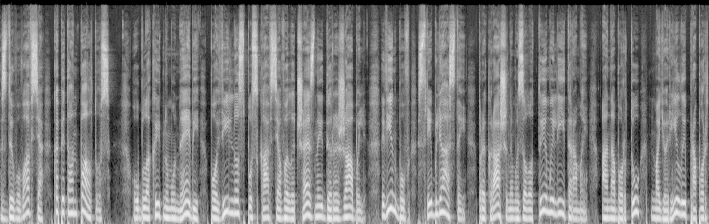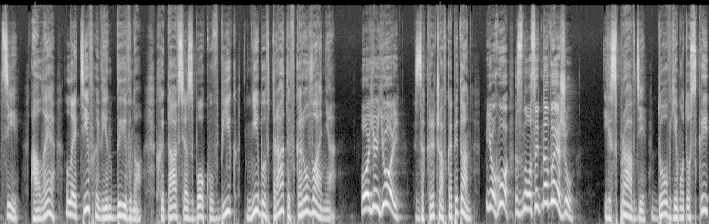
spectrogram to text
Здивувався капітан Палтус. У блакитному небі повільно спускався величезний дирижабель. Він був сріблястий, прикрашеними золотими літерами, а на борту майоріли прапорці. Але летів він дивно, хитався з боку в бік, ніби втратив керування. Ой-ой-ой! Закричав капітан. Його зносить на вежу. І справді, довгі мотузки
